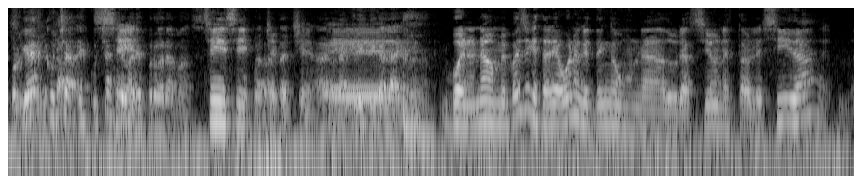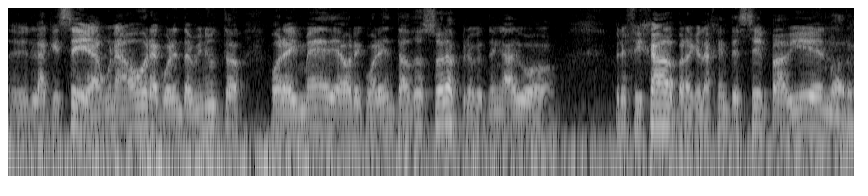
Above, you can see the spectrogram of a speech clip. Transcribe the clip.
Porque escucha, escuchaste Sí. varios programas. Sí, sí, escuché. A ver, una crítica al aire. Bueno, no, me parece que estaría bueno que tenga una duración establecida, eh, la que sea, una hora, 40 minutos, hora y media, hora y 40, dos horas, pero que tenga algo prefijado para que la gente sepa bien. Claro.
